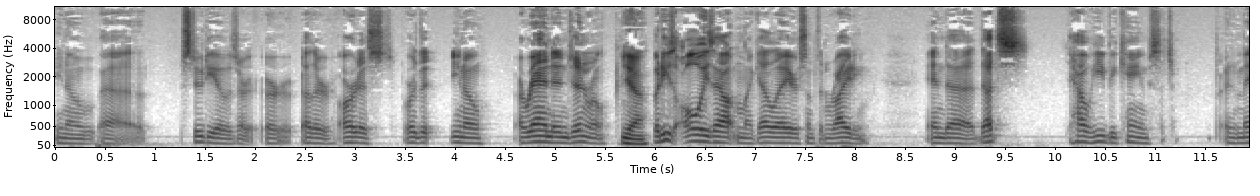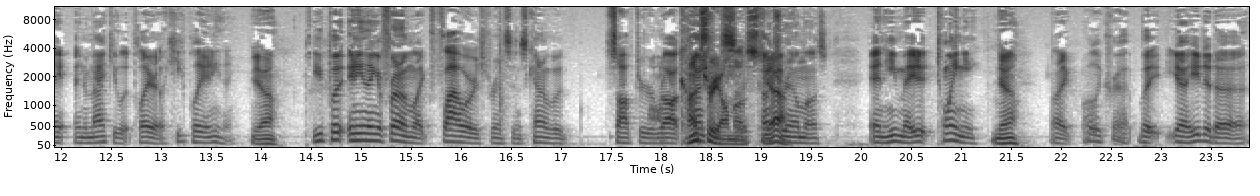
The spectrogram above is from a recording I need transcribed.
you know, uh, studios or, or other artists, or that you know, Aranda in general. yeah. But he's always out in like L.A. or something writing, and uh, that's how he became such an, imma- an immaculate player. Like he could play anything. Yeah. You put anything in front of him, like flowers, for instance, kind of a softer rock Oh, country so- almost, country yeah. almost, and he made it twangy. Yeah. Like holy crap! But yeah, he did a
